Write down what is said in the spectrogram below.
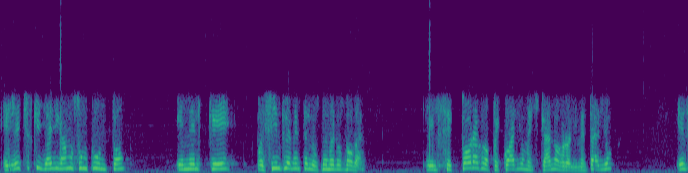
El hecho es que ya llegamos a un punto en el que pues simplemente los números no dan. El sector agropecuario mexicano, agroalimentario, es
